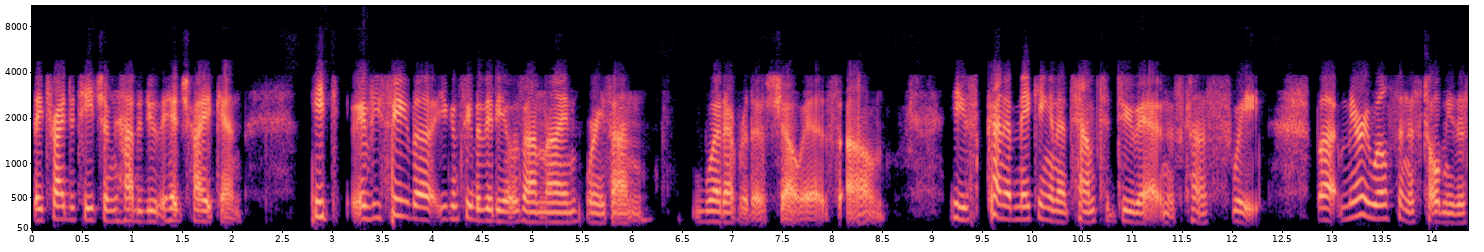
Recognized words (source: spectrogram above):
they tried to teach him how to do the hitchhike and he if you see the you can see the videos online where he's on whatever the show is. Um he's kind of making an attempt to do that, and it's kind of sweet. But Mary Wilson has told me this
